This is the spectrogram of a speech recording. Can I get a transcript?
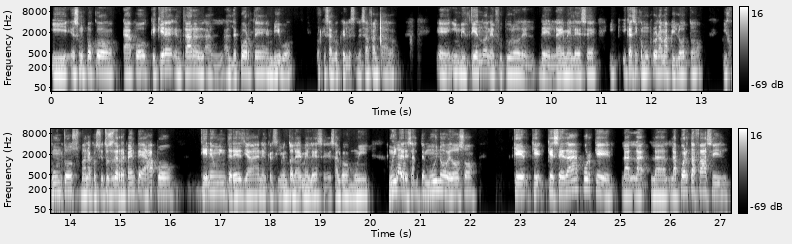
y es un poco Apple que quiere entrar al, al, al deporte en vivo, porque es algo que les, les ha faltado, eh, invirtiendo en el futuro del, de la MLS y, y, casi como un programa piloto, y juntos van a construir. Entonces, de repente, Apple tiene un interés ya en el crecimiento de la MLS, es algo muy, muy claro. interesante, muy novedoso, que, que, que se da porque la, la, la, la, puerta fácil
